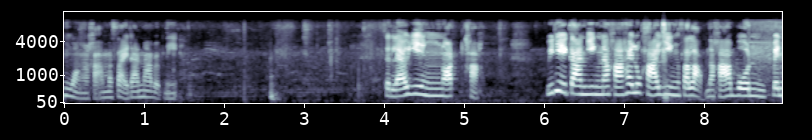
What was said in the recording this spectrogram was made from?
ห่วงอะค่ะมาใส่ด้านหน้าแบบนี้ เสร็จแล้วยิงน็อตค่ะ วิธีการยิงนะคะ ให้ลูกค้ายิงสลับนะคะ บนเป็น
